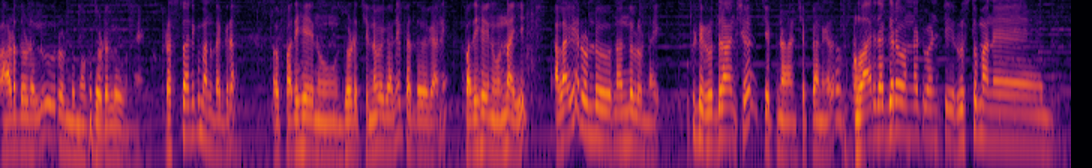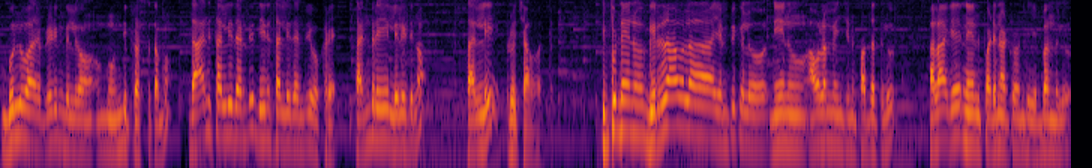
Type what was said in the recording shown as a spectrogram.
ఆడదూడలు రెండు మగదూడలు ఉన్నాయి. ప్రస్తుతానికి మన దగ్గర పదిహేను దూడ చిన్నవి కానీ పెద్దవి కానీ పదిహేను ఉన్నాయి. అలాగే రెండు నందులు ఉన్నాయి. ఒకటి రుద్రాంశ్ చెప్పిన చెప్పాను కదా. వారి దగ్గర ఉన్నటువంటి రుస్తుం అనే బుల్ వారి బ్రీడింగ్ బిల్గా ఉంది ప్రస్తుతము. దాని తల్లిదండ్రి దీని తల్లిదండ్రి ఒకరే. తండ్రి లిలిటినో తల్లి రుచావత్. ఇప్పుడు నేను గిర్రావుల ఎంపికలో నేను అవలంబించిన పద్ధతులు అలాగే నేను పడినటువంటి ఇబ్బందులు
